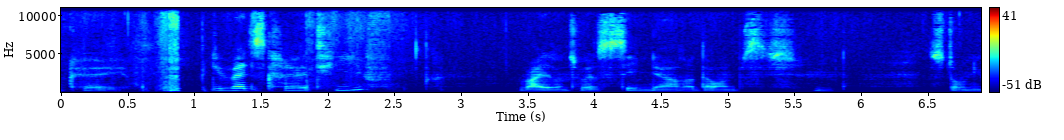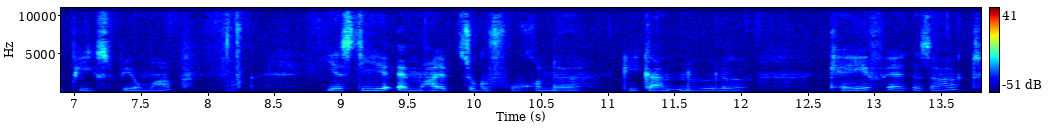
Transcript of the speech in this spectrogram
Okay. Die Welt ist kreativ, weil sonst würde es 10 Jahre dauern, bis ich ein Stony Peaks Biom habe. Hier ist die ähm, halb zugefrorene Gigantenhöhle. Cave, eher gesagt.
